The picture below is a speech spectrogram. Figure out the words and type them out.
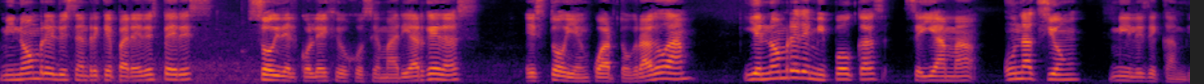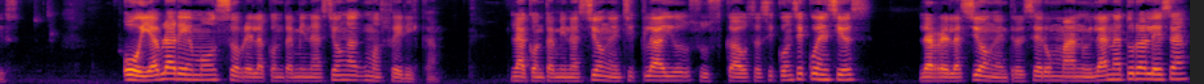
mi nombre es Luis Enrique Paredes Pérez, soy del Colegio José María Arguedas, estoy en cuarto grado A y el nombre de mi podcast se llama Una acción, miles de cambios. Hoy hablaremos sobre la contaminación atmosférica, la contaminación en Chiclayo, sus causas y consecuencias, la relación entre el ser humano y la naturaleza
